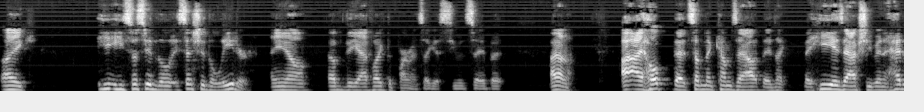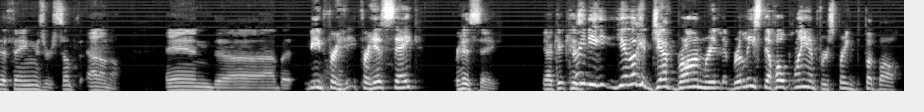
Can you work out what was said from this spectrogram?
Like he, he's supposed to be the, essentially the leader, you know, of the athletic departments, I guess you would say. But I don't know. I, I hope that something comes out that like that he has actually been ahead of things or something. I don't know. And uh, but I mean for for his sake, for his sake, yeah. Because I mean, you, you, look at Jeff Brohm re- released the whole plan for spring football.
